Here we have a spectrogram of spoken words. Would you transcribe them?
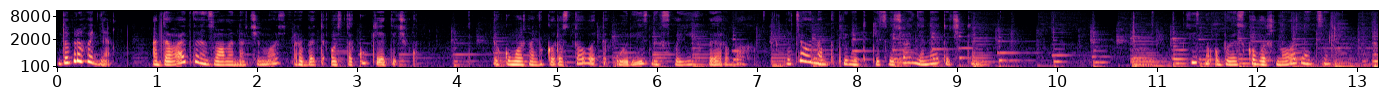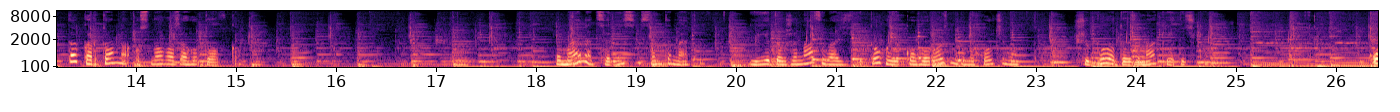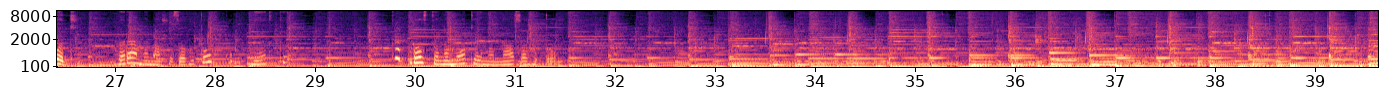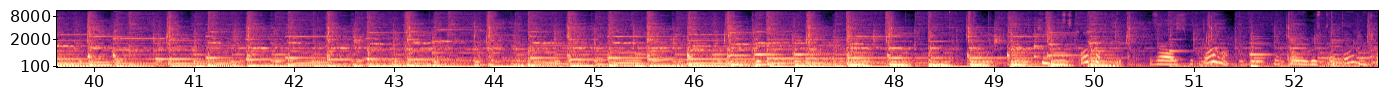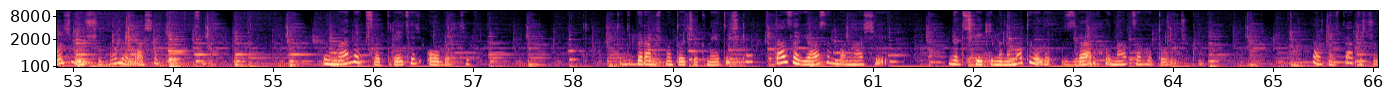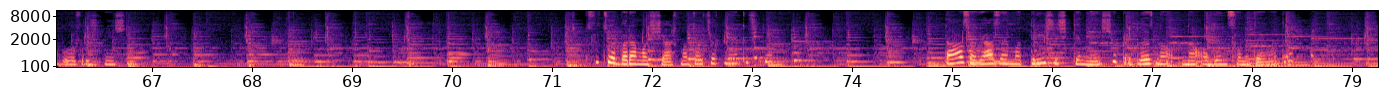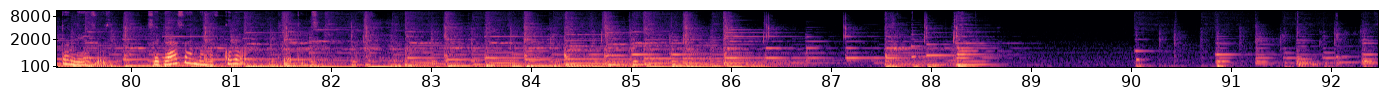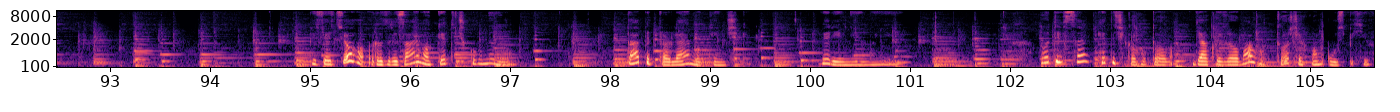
Доброго дня! А давайте з вами навчимось робити ось таку китичку, яку можна використовувати у різних своїх виробах. Для цього нам потрібні такі звичайні ниточки, звісно, обов'язково ж ножниці та картонна основа заготовка. У мене це 8 см. Її довжина залежить від того, якого розміру ми хочемо, щоб була довжина китички. Отже, беремо нашу заготовку, нитки просто намотуємо на заготовку. Залежить від того, якої густоти ми хочемо, щоб була ваша китиця. У мене це 30 обертів. Тоді беремо шматочок ниточки та зав'язуємо наші ниточки, які ми намотували, зверху над заготовочкою. Можна зняти, щоб було зручніше. Після цього беремо ще шматочок ниточки та зав'язуємо трішечки нижче, приблизно на 1 см донизу. Зав'язуємо навколо китиці. Після цього розрізаємо киточку внизу та підправляємо кінчики. Вирівнюємо її. От і все, киточка готова. Дякую за увагу, творчих вам успіхів!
